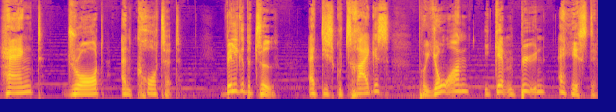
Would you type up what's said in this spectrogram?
hanged, drawed and quartered, hvilket betød, at de skulle trækkes på jorden igennem byen af heste.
